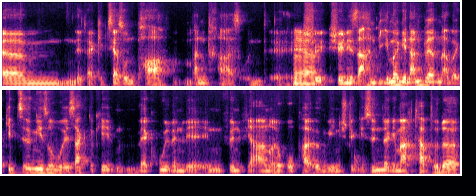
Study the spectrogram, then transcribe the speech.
Ähm, da gibt es ja so ein paar Mantras und äh, ja. schö schöne Sachen, die immer genannt werden, aber gibt es irgendwie so, wo ihr sagt, okay, wäre cool, wenn wir in fünf Jahren Europa irgendwie ein Stück gesünder gemacht habt oder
